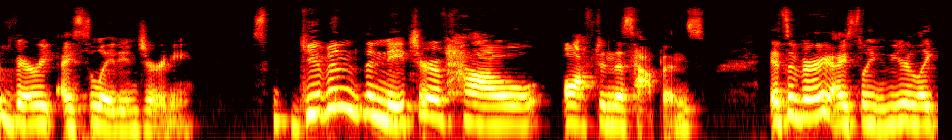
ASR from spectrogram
a very isolating journey. Given the nature of how often this happens, it's a very isolating, you're like,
